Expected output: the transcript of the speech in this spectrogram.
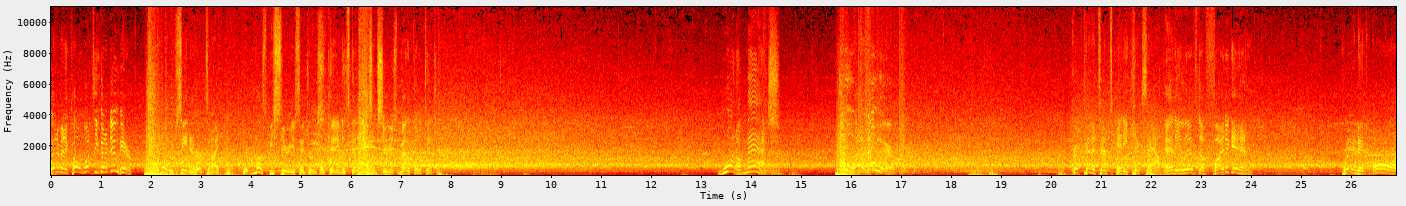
Wait a minute, Cole, what's he going to do here? What we've seen and heard tonight, there must be serious injuries. No kidding. This is going to need some serious medical attention. What a match! Oh, out of nowhere. Quick pin attempt, and he kicks out. And he lives to fight again. Putting it all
